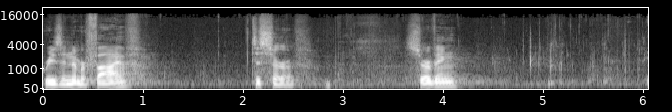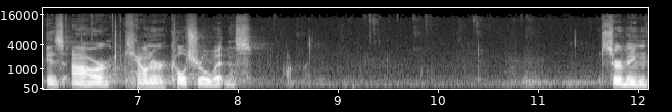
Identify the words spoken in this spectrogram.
Reason number five to serve. Serving is our countercultural witness. Serving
